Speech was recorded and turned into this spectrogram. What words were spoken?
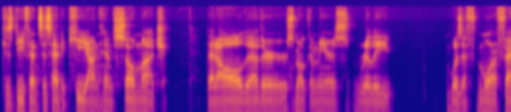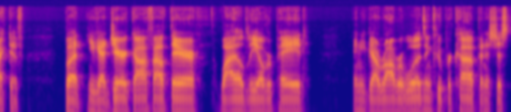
because defenses had to key on him so much that all the other smoke and mirrors really was a more effective. But you got Jared Goff out there, wildly overpaid and you've got Robert Woods and Cooper Kupp. and it's just,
